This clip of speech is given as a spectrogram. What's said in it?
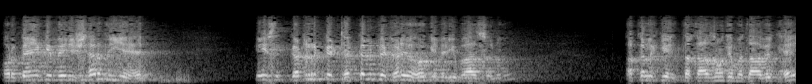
اور کہیں کہ میری شرط یہ ہے کہ اس گٹر کے ڈھکن پہ کھڑے ہو کے میری بات سنو۔ عقل کے تقاضوں کے مطابق ہے۔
